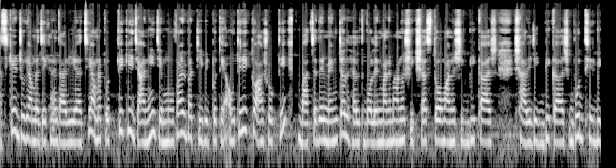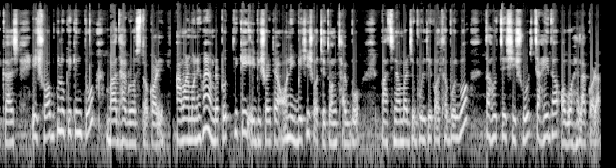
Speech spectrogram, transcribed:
আজকের যুগে আমরা যেখানে দাঁড়িয়ে আছি, আমরা প্রত্যেকেই জানি যে মোবাইল বা টিভির প্রতি অতিরিক্ত আসক্তি বাচ্চাদের মেন্টাল হেলথ বলেন মানে মানসিক স্বাস্থ্য, মানসিক বিকাশ, শারীরিক বিকাশ, বুদ্ধির বিকাশ, এই সবগুলোকে কিন্তু বাধাগ্রস্ত করে। আমার মনে হয় আমরা প্রত্যেকেই এই বিষয়টা অনেক বেশি সচেতন থাকব। পাঁচ নাম্বার যে ভুলটির কথা বলব, তা হচ্ছে শিশুর চাহিদা অবহেলা করা।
